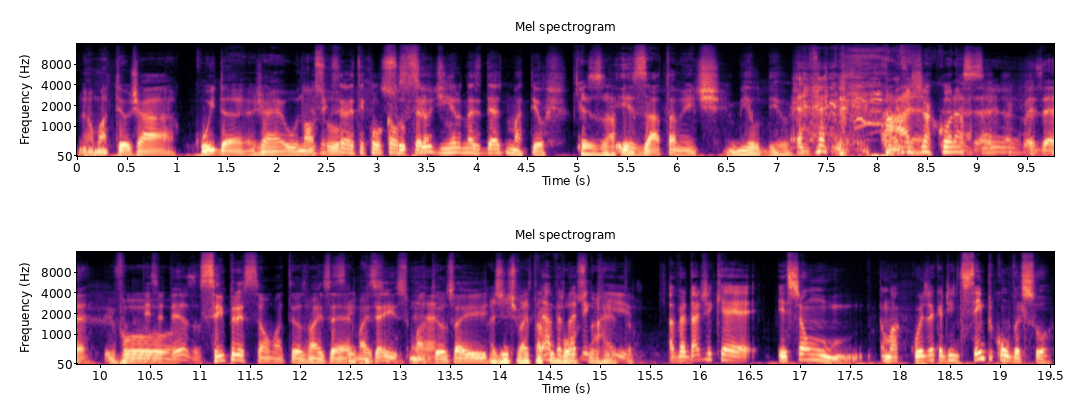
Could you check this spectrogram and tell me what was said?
Né? O Matheus já cuida, já é o nosso. que você vai ter que colocar o super- seu dinheiro nas ideias do Matheus. Exato. Exatamente. Meu Deus. Haja coração. Pois é. Eu vou. Tem certeza? Sem pressão, Matheus, mas é, Sem mas é isso. O É. Matheus vai. A gente vai estar Não, com o bolso na é que, reta. A verdade é que é, isso é um, uma coisa que a gente sempre conversou,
